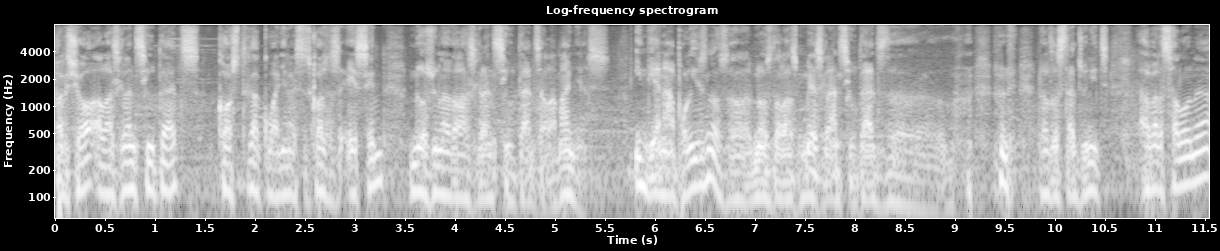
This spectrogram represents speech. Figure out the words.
Per això, a les grans ciutats costa que guanyin aquestes coses. Essen no és una de les grans ciutats alemanyes. Indianàpolis no és, no és de les més grans ciutats de, dels Estats Units. A Barcelona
